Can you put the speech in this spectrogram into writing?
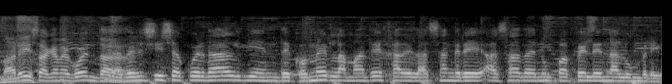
Marisa, ¿qué me Y a cuentas? ver si se acuerda alguien de comer la madeja de la sangre asada en un papel en la lumbre.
